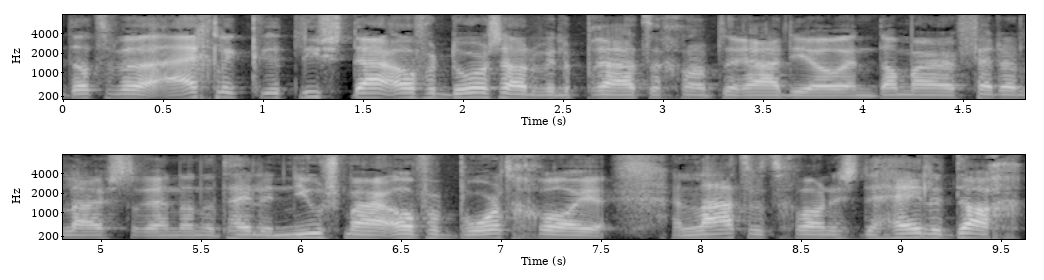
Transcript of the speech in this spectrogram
dat we eigenlijk het liefst daarover door zouden willen praten, gewoon op de radio en dan maar verder luisteren en dan het hele nieuws maar overboord gooien. En laten we het gewoon eens de hele dag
